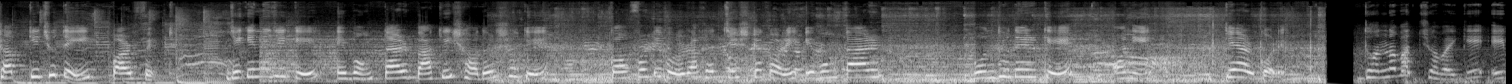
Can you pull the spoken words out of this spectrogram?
সব কিছুতেই পারফেক্ট জেকে নিজেকে এবং তার বাকি সদস্যকে কমফোর্টেবল রাখার চেষ্টা করে এবং তার বন্ধুদেরকে অনেক কেয়ার করে। ধন্যবাদ সবাইকে এই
